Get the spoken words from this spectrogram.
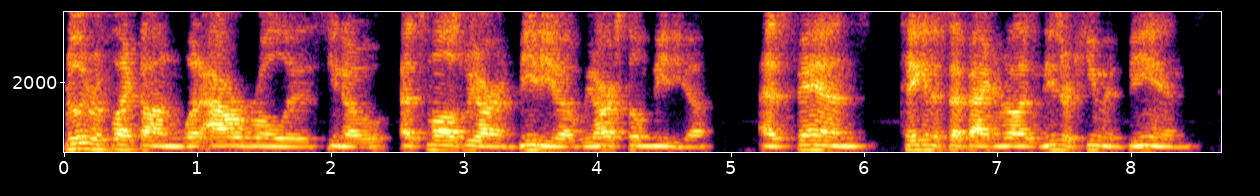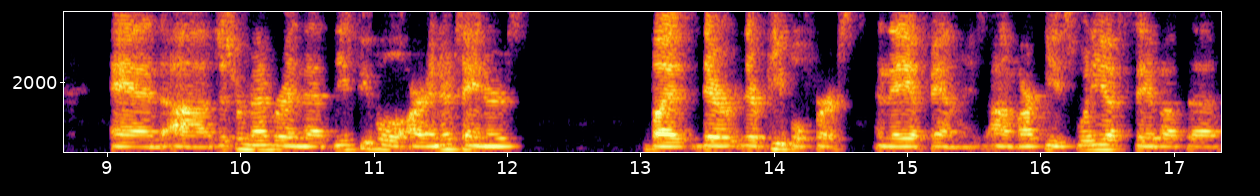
really reflect on what our role is. You know, as small as we are in media, we are still media. As fans, taking a step back and realizing these are human beings and uh, just remembering that these people are entertainers, but they're they're people first, and they have families. Um, Marquise, what do you have to say about the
